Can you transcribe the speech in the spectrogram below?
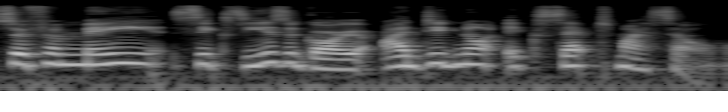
So for me, six years ago, I did not accept myself.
